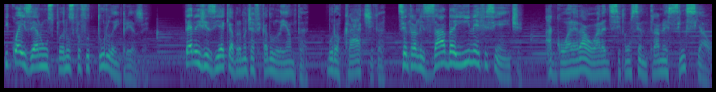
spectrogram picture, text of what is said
e quais eram os planos para o futuro da empresa. Teles dizia que a Brahma tinha ficado lenta, burocrática, centralizada e ineficiente. Agora era a hora de se concentrar no essencial.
